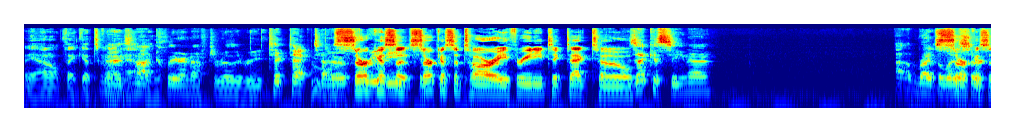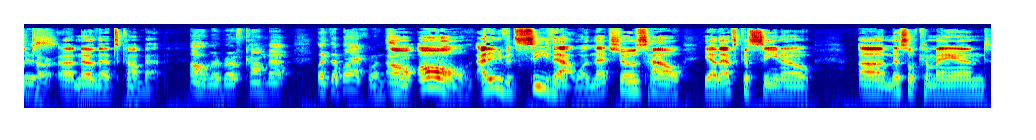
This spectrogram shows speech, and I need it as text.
yeah, I don't think it's gonna it's happen. not clear enough to really read. Tic tac toe. Circus, 3D Circus Atari, 3D Tic Tac Toe, Is that casino? Uh, right below Circus, circus. Atari. Uh, no, that's Combat. Oh, they're both combat, like the black ones. Oh, oh, I didn't even see that one. That shows how. Yeah, that's Casino, uh, Missile Command.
